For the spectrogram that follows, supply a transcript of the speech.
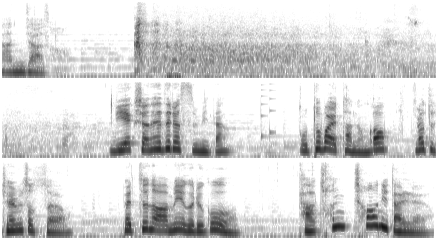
앉아서 리액션 해드렸습니다. 오토바이 타는 거? 이것도 재밌었어요. 베트남이 그리고 다 천천히 달려요.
